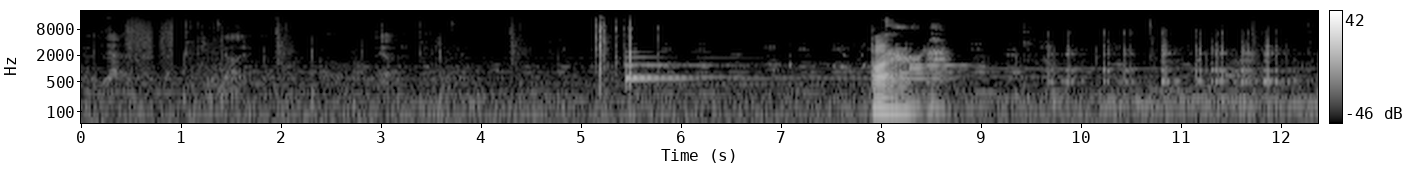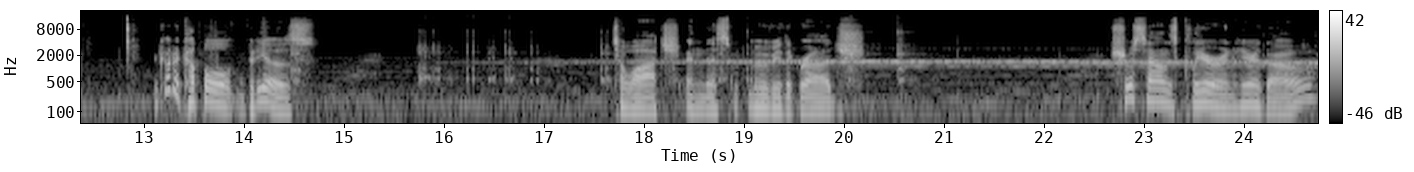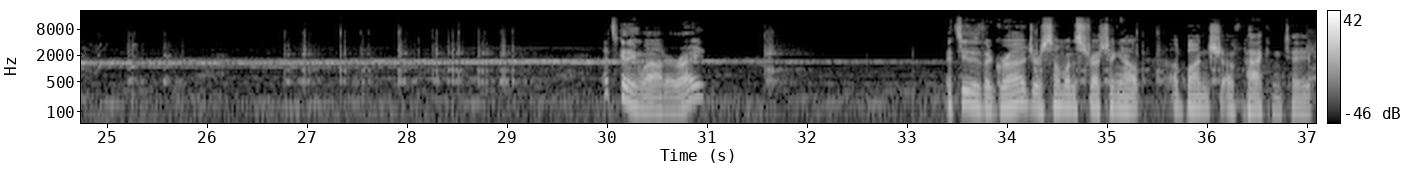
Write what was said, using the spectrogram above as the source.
Fired. We got a couple videos to watch in this movie, The Grudge. Sure sounds clearer in here, though. That's getting louder, right? It's either The Grudge or someone stretching out a bunch of packing tape.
